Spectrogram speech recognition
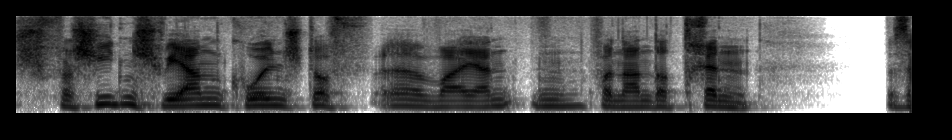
sch- verschieden schweren Kohlenstoffvarianten äh, voneinander trennen. Das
